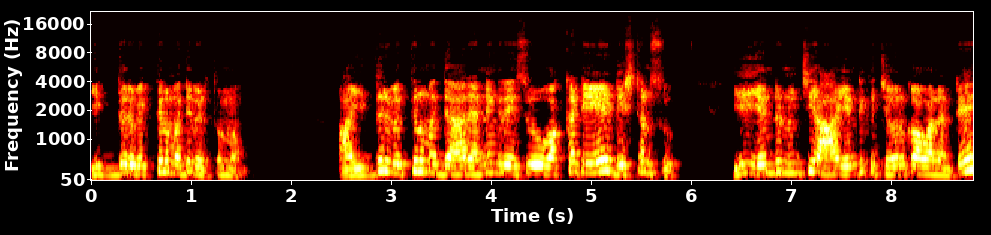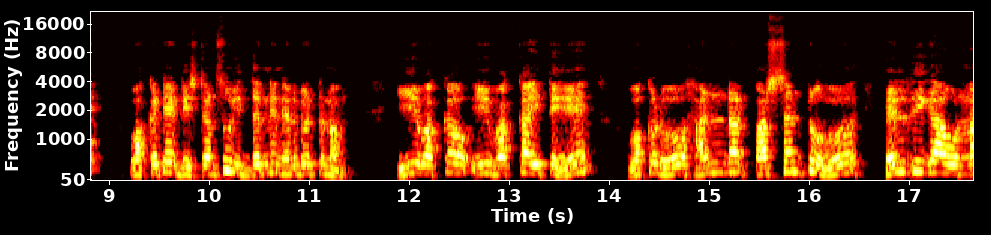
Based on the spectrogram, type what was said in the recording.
ఇద్దరు వ్యక్తుల మధ్య పెడుతున్నాం. ఆ ఇద్దరు వ్యక్తుల మధ్య రన్నింగ్ రేసు ఒక్కటే డిస్టెన్స్ ఈ ఎండ్ నుంచి ఆ ఎండ్‌కి చేరుకోవాలంటే ఒక్కటే డిస్టెన్స్ ఇద్దరిని నిలబెట్టున్నాం. ఈ ఒక్క ఈ ఒక్క అయితే ఒకడు 100% హెల్తీగా ఉన్న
